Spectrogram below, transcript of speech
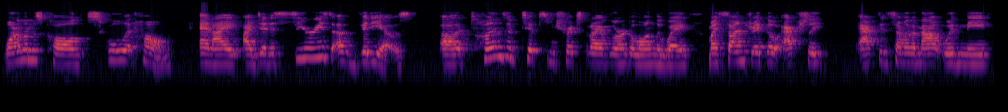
one of them is called School at Home. And I, I did a series of videos, uh, tons of tips and tricks that I've learned along the way. My son Draco actually acted some of them out with me.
